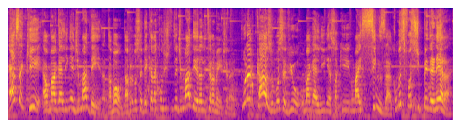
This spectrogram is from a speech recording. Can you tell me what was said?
essa aqui é uma galinha de madeira, tá bom? Dá para você ver que ela é constituída de madeira, literalmente, né? Por acaso você viu uma galinha, só que mais cinza, como se fosse de pederneira?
